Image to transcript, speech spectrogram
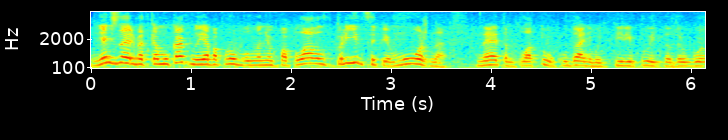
Я не знаю, ребят, кому как, но я попробовал на нем поплавал. В принципе, можно на этом плоту куда-нибудь переплыть на другой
